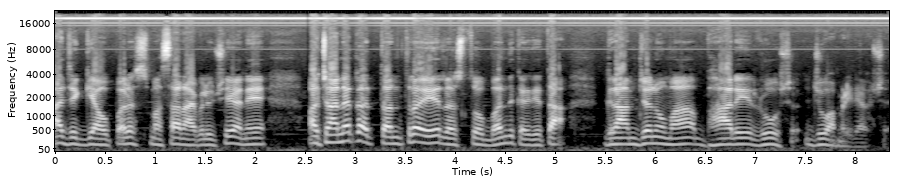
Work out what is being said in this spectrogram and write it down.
આ જગ્યા ઉપર સ્મશાન આવેલું છે અને અચાનક તંત્રએ રસ્તો બંધ કરી દેતા ગ્રામજનોમાં ભારે રોષ જોવા મળી રહ્યો છે.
